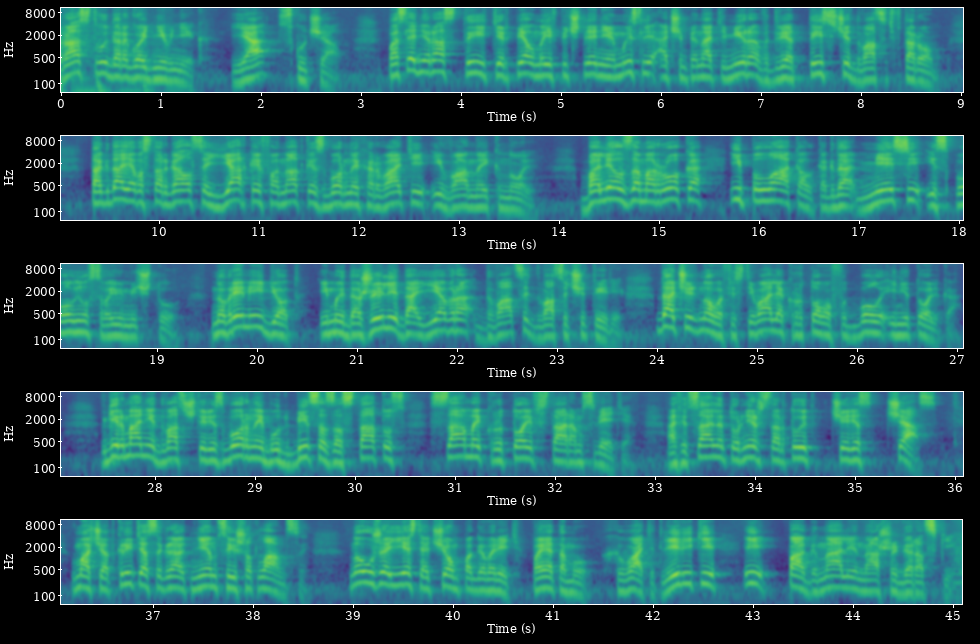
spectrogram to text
Здравствуй, дорогой дневник. Я скучал. Последний раз ты терпел мои впечатления и мысли о чемпионате мира в 2022. Тогда я восторгался яркой фанаткой сборной Хорватии Иванной Кноль. Болел за Марокко и плакал, когда Месси исполнил свою мечту. Но время идет, и мы дожили до Евро-2024, до очередного фестиваля крутого футбола и не только. В Германии 24 сборные будут биться за статус самой крутой в Старом Свете. Официально турнир стартует через час. В матче открытия сыграют немцы и шотландцы – но уже есть о чем поговорить. Поэтому хватит лирики и погнали наши городских.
